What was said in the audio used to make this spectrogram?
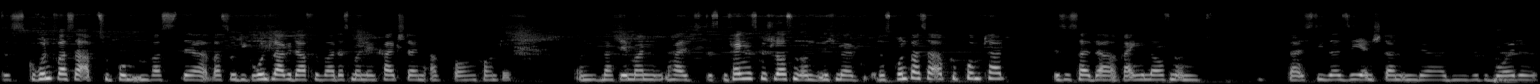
das Grundwasser abzupumpen, was der, was so die Grundlage dafür war, dass man den Kalkstein abbauen konnte. Und nachdem man halt das Gefängnis geschlossen und nicht mehr das Grundwasser abgepumpt hat, ist es halt da reingelaufen und da ist dieser See entstanden, der diese Gebäude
